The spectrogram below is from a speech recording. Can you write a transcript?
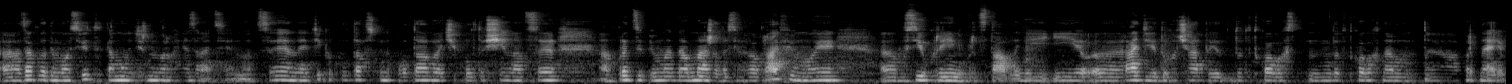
е, закладами освіти та молодіжними організаціями. Це не тільки Полтав, не Полтава чи Полтавщина, це е, в принципі ми не обмежилися географією. Ми е, в усій Україні представлені і раді долучати додаткових додаткових нам партнерів.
